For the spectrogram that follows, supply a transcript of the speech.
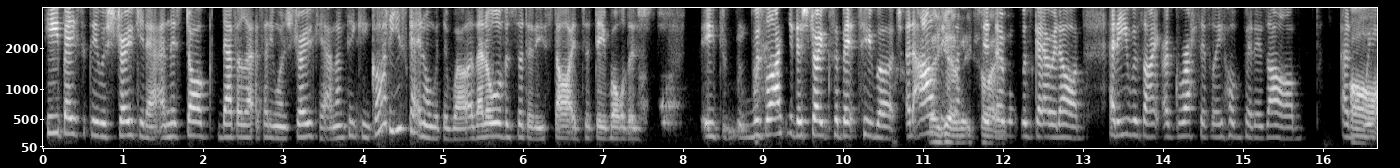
he basically was stroking it, and this dog never lets anyone stroke it. And I'm thinking, God, he's getting on with it well. And then all of a sudden, he started to do more than he was liking the strokes a bit too much. And Alfie get a like, bit didn't know what was going on, and he was like aggressively humping his arm, and we Oh,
